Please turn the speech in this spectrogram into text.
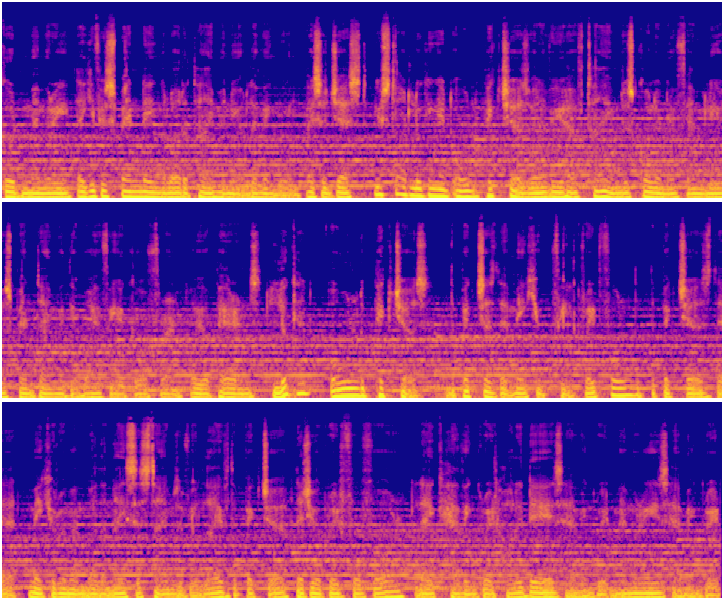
good memory. Like if you're spending a lot of time in your living room, I suggest you start looking at old pictures whenever you have time. Just call in your family or spend time with your wife or your girlfriend or your parents. Look at old pictures the pictures that make you feel grateful, the, the, pictures that make you remember the nicest times of your life, the picture that you're grateful for, like having great holidays, having great memories, having great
